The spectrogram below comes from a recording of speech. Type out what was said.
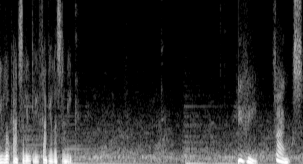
You look absolutely fabulous to me. Hee, thanks.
